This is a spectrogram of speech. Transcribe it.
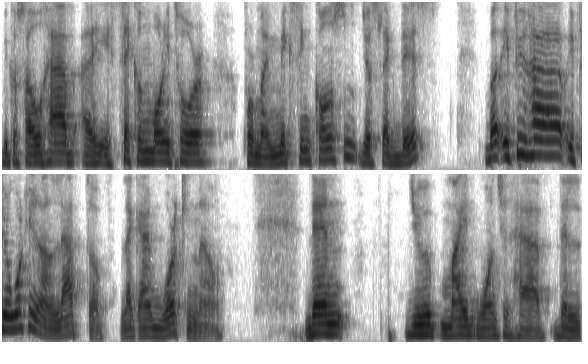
because I will have a second monitor for my mixing console, just like this. But if you have, if you're working on a laptop, like I'm working now, then you might want to have the,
